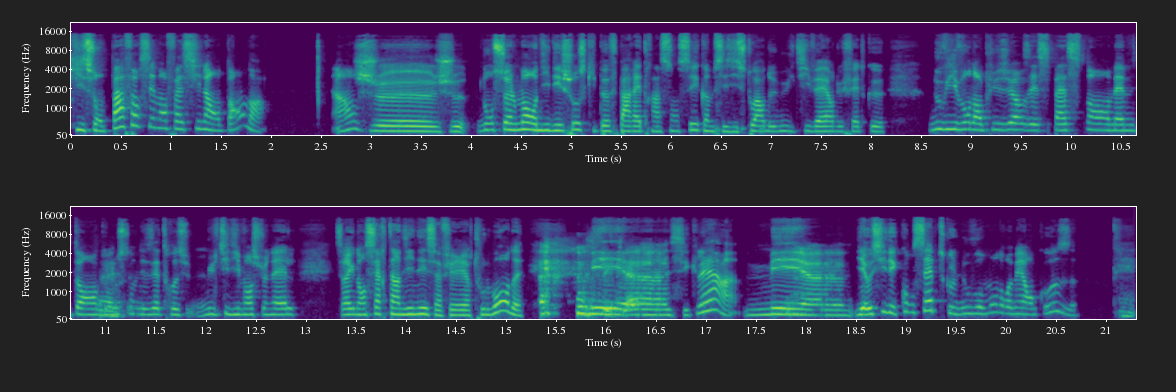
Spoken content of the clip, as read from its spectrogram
qui sont pas forcément faciles à entendre. Hein, je, je, non seulement on dit des choses qui peuvent paraître insensées, comme ces histoires de multivers, du fait que nous vivons dans plusieurs espaces-temps en même temps, que nous sommes des êtres multidimensionnels. C'est vrai que dans certains dîners, ça fait rire tout le monde, mais c'est clair. Euh, mais euh, il y a aussi des concepts que le nouveau monde remet en cause. Mm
